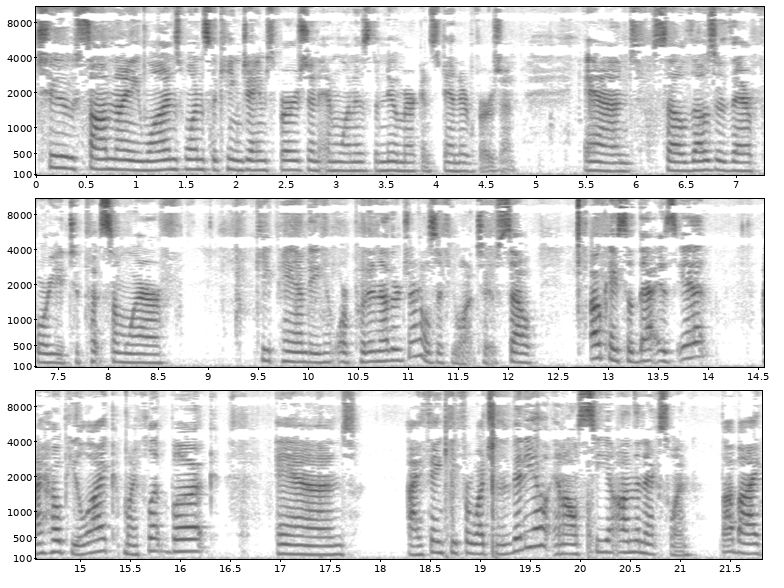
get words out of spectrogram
two Psalm 91s. One's the King James Version and one is the New American Standard Version. And so those are there for you to put somewhere, keep handy, or put in other journals if you want to. So, okay, so that is it. I hope you like my flip book. And I thank you for watching the video and I'll see you on the next one. Bye-bye.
